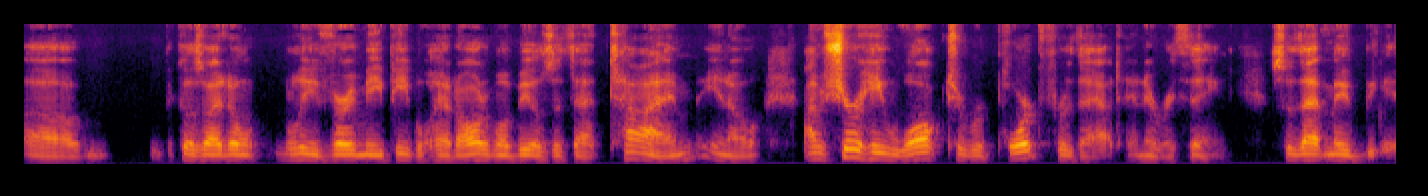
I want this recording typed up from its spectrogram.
um, because I don't believe very many people had automobiles at that time. You know, I'm sure he walked to report for that and everything. So that may be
